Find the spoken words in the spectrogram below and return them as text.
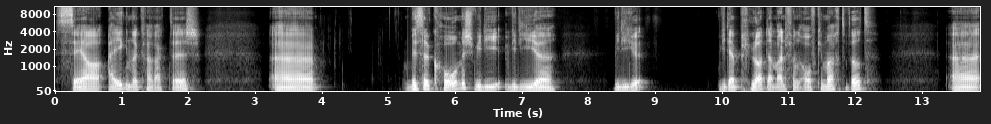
sehr eigener Charakter ist. Äh, ein bisschen komisch, wie die, wie die, äh, wie die wie der Plot am Anfang aufgemacht wird. Äh,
